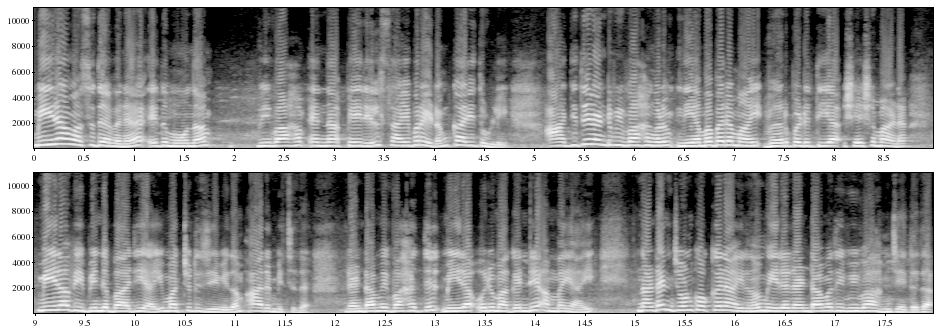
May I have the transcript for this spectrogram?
മീര വാസുദേവന് ഇത് മൂന്നാം വിവാഹം എന്ന പേരിൽ സൈബർ ഇടം കരിതുള്ളി. ആദ്യത്തെ രണ്ട് വിവാഹങ്ങളും നിയമപരമായി വേർപെടുത്തിയ ശേഷമാണ് മീര വിബിന്റെ ഭാര്യയായി മറ്റൊരു ജീവിതം ആരംഭിച്ചത്. രണ്ടാം വിവാഹത്തിൽ മീര ഒരു മകന്റെ അമ്മയായി. നടൻ ജോൺ കൊക്കനായിരുന്നു മീര രണ്ടാമത് വിവാഹം ചെയ്തത്.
